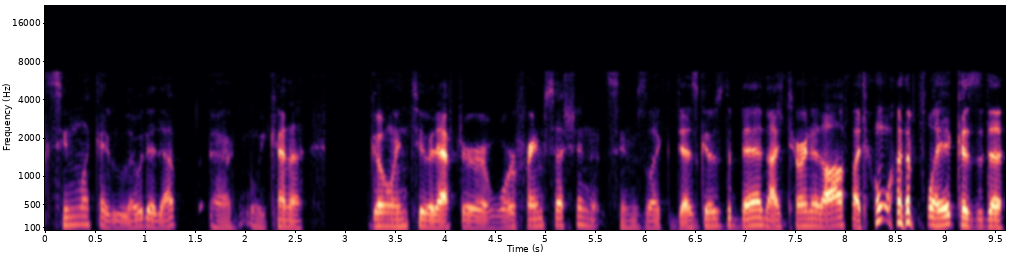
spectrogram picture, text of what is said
seem like I load it up, uh, we kind of go into it after a Warframe session. It seems like Des goes to bed. I turn it off. I don't want to play it because the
